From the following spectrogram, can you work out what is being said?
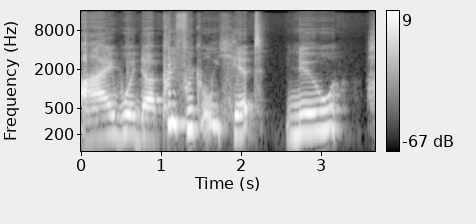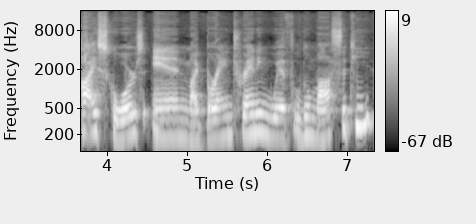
I would uh, pretty frequently hit new high scores in my brain training with Lumosity,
